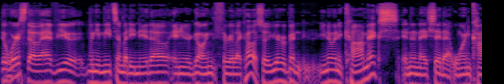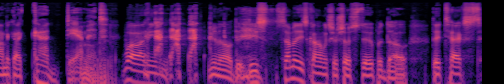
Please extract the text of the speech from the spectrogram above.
The worst though, have you when you meet somebody new though, and you're going through like, oh, so have you ever been, you know, any comics? And then they say that one comic, like, God damn it. Well, I mean, you know, th- these some of these comics are so stupid though. They text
